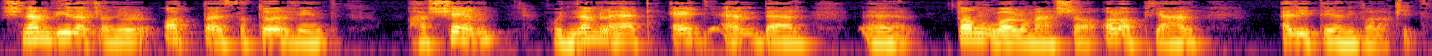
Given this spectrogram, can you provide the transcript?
És nem véletlenül adta ezt a törvényt, ha sem, hogy nem lehet egy ember tanúvallomása alapján elítélni valakit.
